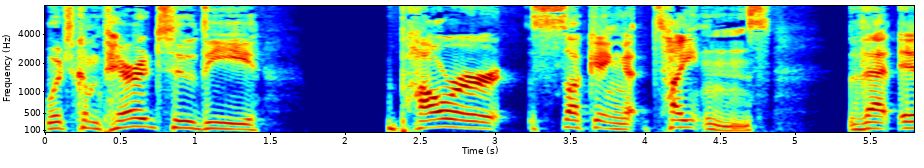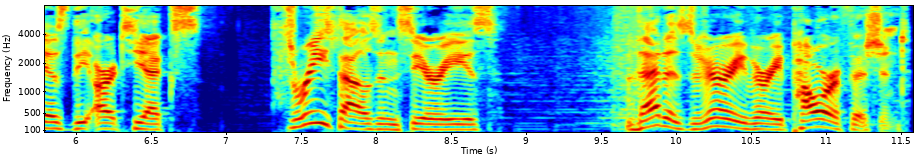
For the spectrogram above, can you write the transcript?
which compared to the power sucking Titans that is the RTX 3000 series, that is very, very power efficient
